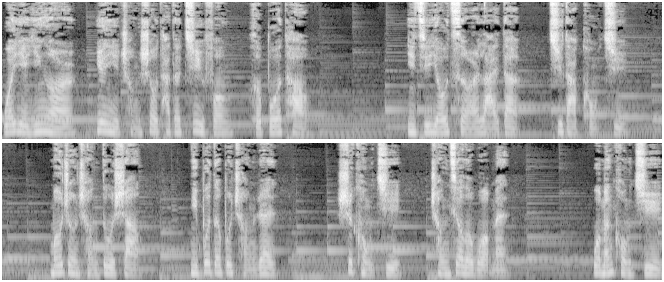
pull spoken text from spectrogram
我也因而愿意承受它的飓风和波涛，以及由此而来的巨大恐惧。某种程度上，你不得不承认，是恐惧成就了我们。我们恐惧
